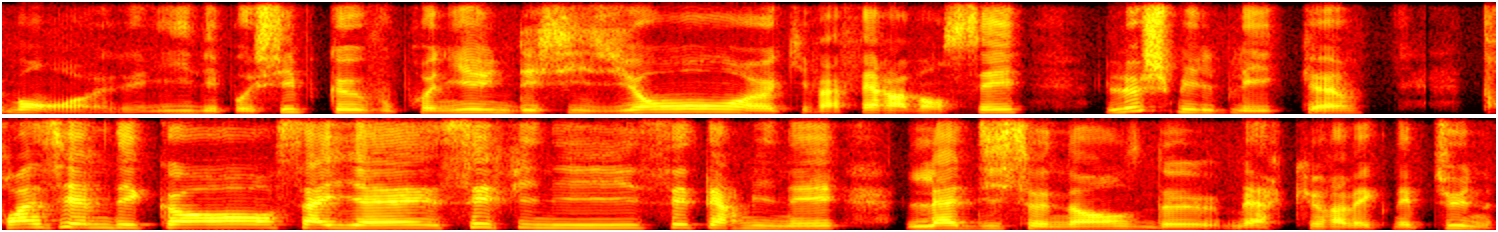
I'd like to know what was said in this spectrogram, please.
bon, il est possible que vous preniez une décision qui va faire avancer le schmilblick. Troisième décan, ça y est, c'est fini, c'est terminé, la dissonance de Mercure avec Neptune.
